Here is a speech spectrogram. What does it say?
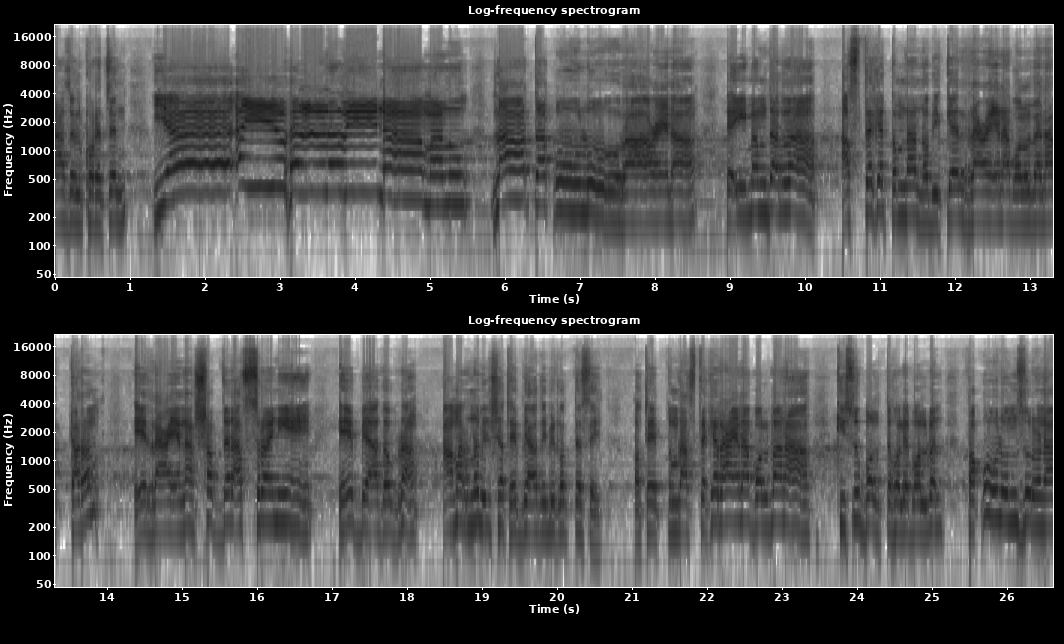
নাজেল করেছেন, ইয়া আইয়ুহাল্লাযীনা আমানু লা তাকুলু এই ইমানদাররা, আজ থেকে তোমরা নবীকে রায়না বলবে না, কারণ এ রায়না শব্দের আশ্রয় নিয়ে এ বেয়াদবরা আমার নবীর সাথে বেয়াদবি করতেছে। অতএব তোমরা আজ থেকে রায় না বলবা না, কিছু বলতে হলে বলবেন। ফকুল উনজুর না,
